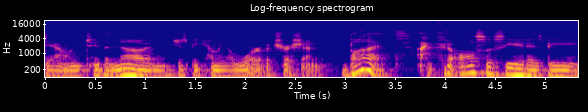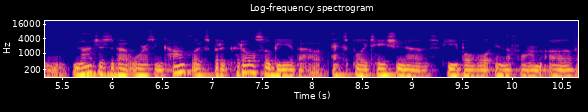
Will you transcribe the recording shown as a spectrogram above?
down to the nub and just becoming a war of attrition. But I could also see it as being not just about wars and conflicts, but it could also be about exploitation of people in the form of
